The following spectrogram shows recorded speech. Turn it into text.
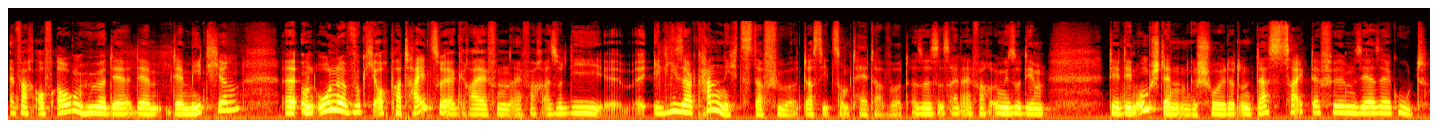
einfach auf Augenhöhe der, der, der Mädchen äh, und ohne wirklich auch Partei zu ergreifen. Einfach, also die äh, Elisa kann nichts dafür, dass sie zum Täter wird. Also es ist halt einfach irgendwie so dem, den, den Umständen geschuldet. Und das zeigt der Film sehr, sehr gut.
